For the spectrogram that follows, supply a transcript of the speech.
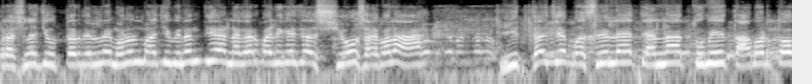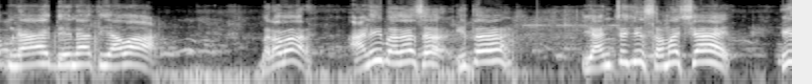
प्रश्नाची उत्तर दिलं नाही. म्हणून माझी विनंती आहे नगरपालिकेच्या शिओ साहेबाला इथं जे बसलेले आहेत त्यांना तुम्ही ताबडतोब न्याय देण्यात यावा. बरोबर? आणि बघा सर इथं यांची जी समस्या आहेत ही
